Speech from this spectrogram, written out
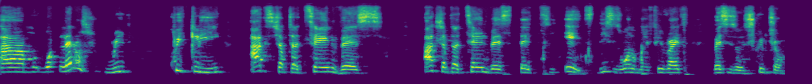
Um, what, let us read quickly Acts chapter 10, verse Acts chapter 10, verse 38. This is one of my favorite verses of scripture.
